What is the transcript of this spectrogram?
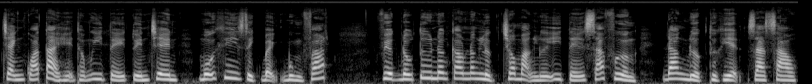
tránh quá tải hệ thống y tế tuyến trên mỗi khi dịch bệnh bùng phát. Việc đầu tư nâng cao năng lực cho mạng lưới y tế xã phường đang được thực hiện ra sao?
